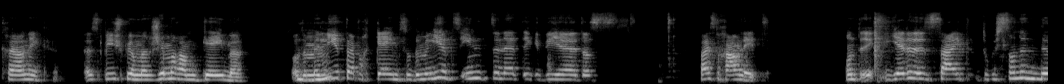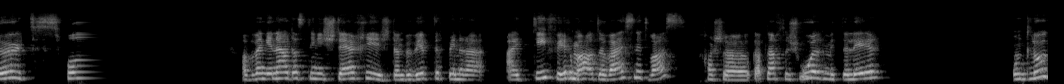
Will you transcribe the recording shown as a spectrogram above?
keine Ahnung, ein Beispiel, man ist immer am Gamen. Oder mhm. man liebt einfach Games oder man liebt das Internet irgendwie, das weiß ich auch nicht. Und jeder sagt, du bist so ein Nerd, das ist voll Aber wenn genau das deine Stärke ist, dann bewirb dich bei einer IT-Firma oder weiß nicht was. Du kannst äh, gerade nach der Schule mit der Lehre und schau,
